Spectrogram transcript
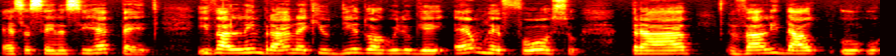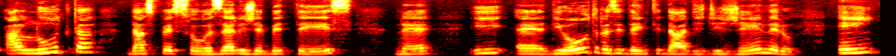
essa cena se repete. E vale lembrar, né, que o Dia do Orgulho Gay é um reforço para validar o- o- a luta das pessoas LGBTs, né, e eh, de outras identidades de gênero em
